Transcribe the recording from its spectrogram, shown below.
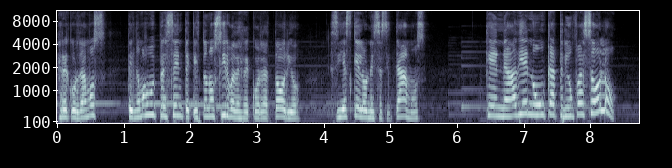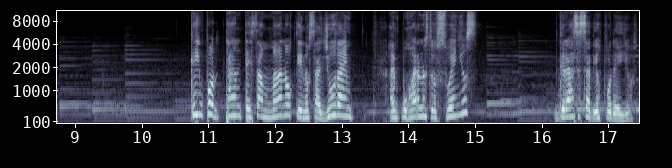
recordamos, tengamos muy presente que esto nos sirva de recordatorio, si es que lo necesitamos, que nadie nunca triunfa solo. Importante esa mano que nos ayuda a, a empujar nuestros sueños. Gracias a Dios por ellos.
